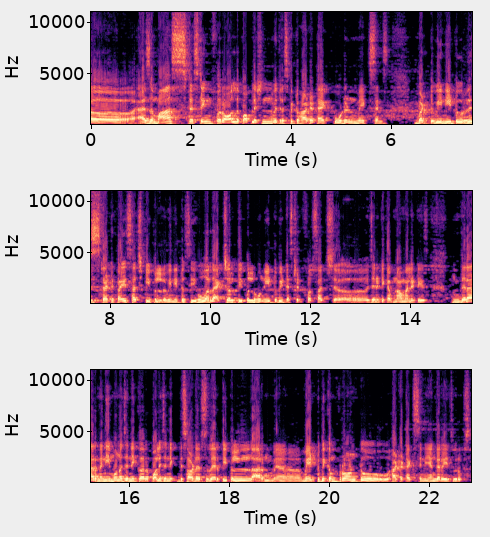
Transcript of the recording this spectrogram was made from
uh, as a mass testing for all the population with respect to heart attack wouldn't make sense but we need to risk stratify such people. We need to see who are the actual people who need to be tested for such uh, genetic abnormalities. There are many monogenic or polygenic disorders where people are uh, made to become prone to heart attacks in younger age groups.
